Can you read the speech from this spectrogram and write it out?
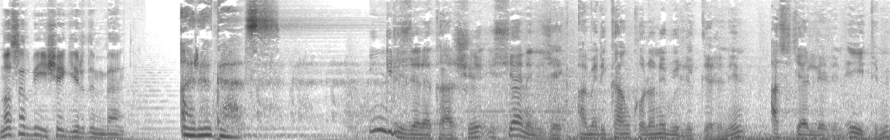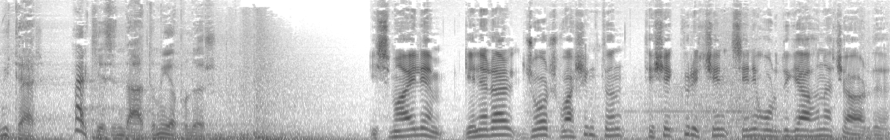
Nasıl bir işe girdim ben? Aragaz, İngilizlere karşı isyan edecek Amerikan koloni birliklerinin askerlerin eğitimi biter. Herkesin dağıtımı yapılır. İsmail'im, General George Washington teşekkür için seni ordugahına çağırdı.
